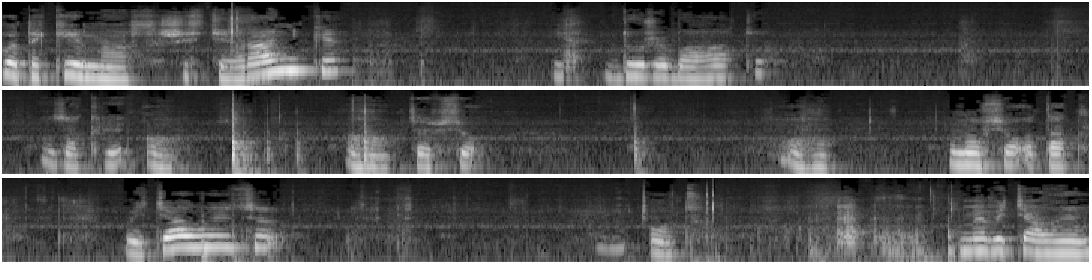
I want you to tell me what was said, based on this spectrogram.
Отакі у нас шестигранники. Їх дуже багато. Закри... О. Ага, це все. Ага. Воно все отак витягується. От. Ми витягуємо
